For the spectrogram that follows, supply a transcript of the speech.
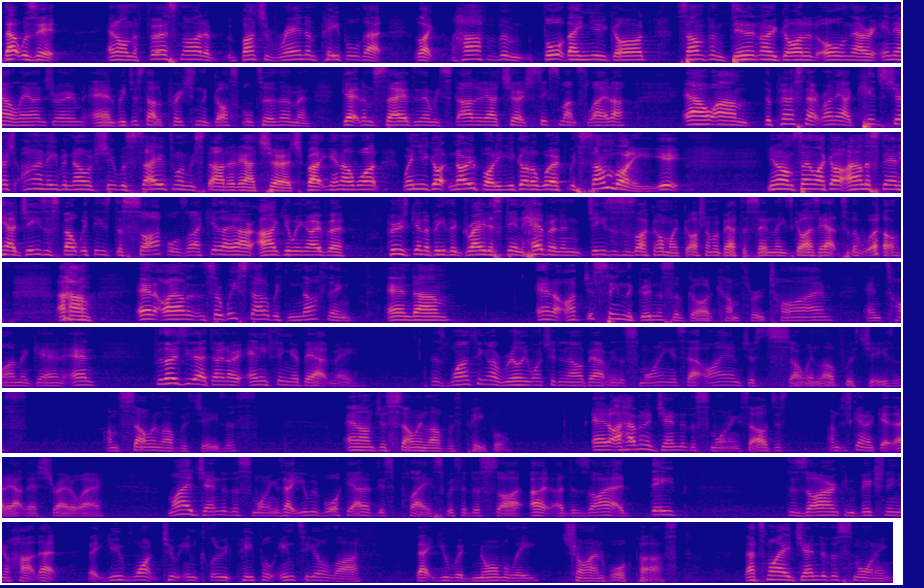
That was it. And on the first night, a bunch of random people that, like, half of them thought they knew God, some of them didn't know God at all, and they were in our lounge room. And we just started preaching the gospel to them and getting them saved. And then we started our church six months later. Our, um, the person that ran our kids' church, I don't even know if she was saved when we started our church. But you know what? When you got nobody, you got to work with somebody. You, you know what I'm saying? Like, I understand how Jesus felt with his disciples. Like, here they are arguing over who's going to be the greatest in heaven. And Jesus is like, oh my gosh, I'm about to send these guys out to the world. Um, and, I, and so we started with nothing. And, um, and I've just seen the goodness of God come through time and time again. And for those of you that don't know anything about me, there's one thing I really want you to know about me this morning. It's that I am just so in love with Jesus. I'm so in love with Jesus. And I'm just so in love with people. And I have an agenda this morning, so I'll just, I'm just going to get that out there straight away. My agenda this morning is that you would walk out of this place with a, desi- a, a desire, a deep desire and conviction in your heart that, that you want to include people into your life that you would normally try and walk past. That's my agenda this morning.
